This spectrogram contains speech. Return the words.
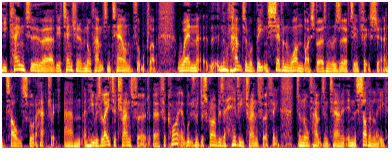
he came to uh, the attention of Northampton Town Football Club when Northampton were beaten 7-1 by Spurs in the reserve team fixture, and Tull scored a hat trick. Um, and he was later transferred uh, for quite, which was described as a heavy transfer fee to Northampton Town in, in the Southern League,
